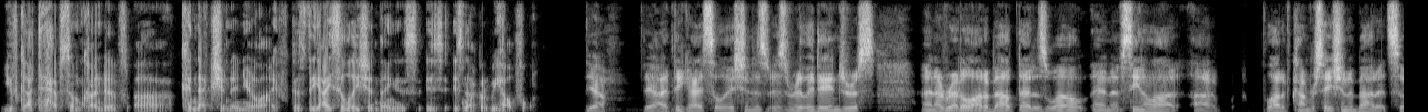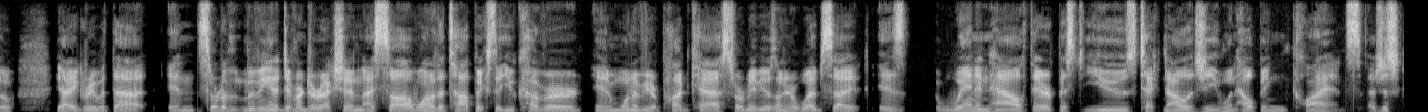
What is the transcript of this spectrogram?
you've got to have some kind of uh, connection in your life because the isolation thing is is is not going to be helpful. Yeah, yeah, I think isolation is is really dangerous, and I've read a lot about that as well, and I've seen a lot uh, a lot of conversation about it. So, yeah, I agree with that. And sort of moving in a different direction, I saw one of the topics that you covered in one of your podcasts, or maybe it was on your website, is when and how therapists use technology when helping clients. I was just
